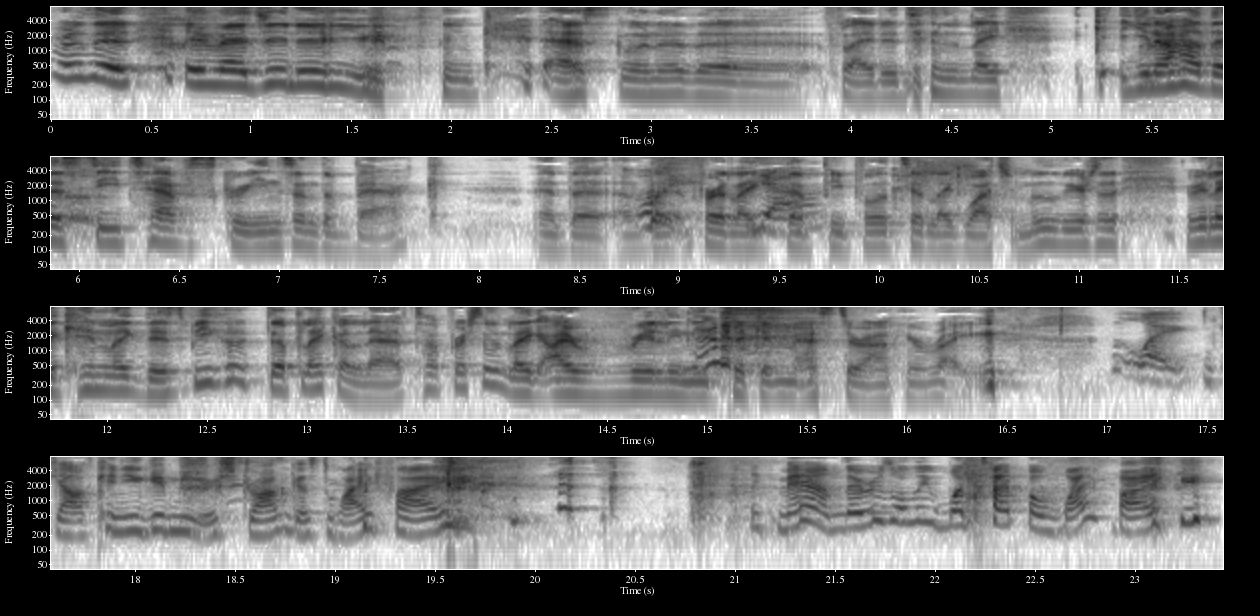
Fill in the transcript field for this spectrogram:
Roseanne, imagine if you like, ask one of the flight attendants like you know how the seats have screens on the back at the, of the for like the people to like watch a movie or something you're like can like this be hooked up like a laptop or something like i really need ticketmaster on here right Like, y'all, can you give me your strongest Wi-Fi? like, ma'am, there is only one type of Wi-Fi.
